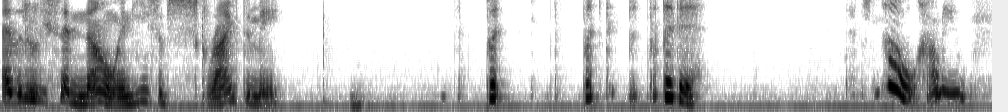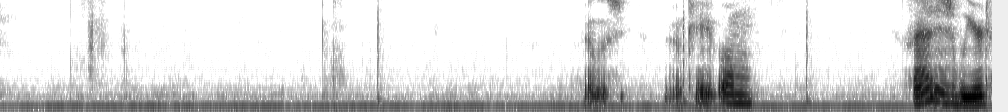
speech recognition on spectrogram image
I literally said no, and he subscribed to me. But, but, but, but, but, that's no. How do you? let's see. Okay, um, that is weird.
